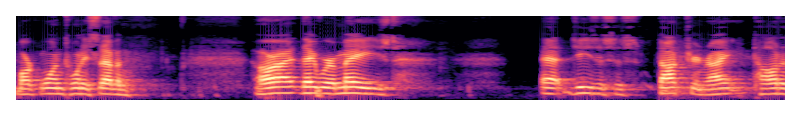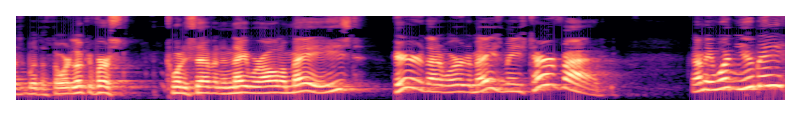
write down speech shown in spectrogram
Mark 1.27. All right, they were amazed at Jesus' doctrine, right? Taught us with authority. Look at verse 27, and they were all amazed. Here, that word amazed means terrified. I mean, wouldn't you be?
